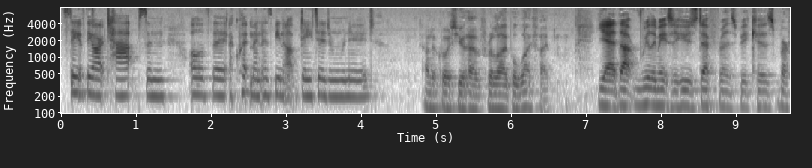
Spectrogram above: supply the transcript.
state of the art taps, and all of the equipment has been updated and renewed. And of course, you have reliable Wi Fi. Yeah, that really makes a huge difference because we're,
